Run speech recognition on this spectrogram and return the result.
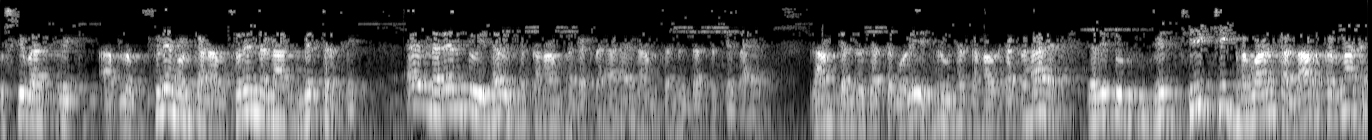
उसके बाद एक आप लोग सुने उनका नाम सुरेंद्र नाथ मित्र थे। नरेंद्र तो इधर उधर कहाँ भटक रहा है? रामचंद्र दत्त थे शायद रामचंद्र दत्त बोले, इधर उधर कहाँ भटक रहा है? यदि तुझे ठीक ठीक भगवान का लाभ करना है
